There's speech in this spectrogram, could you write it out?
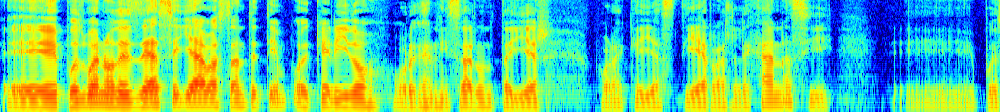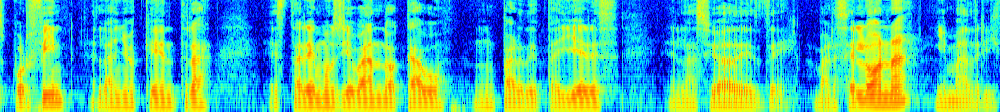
Eh, pues bueno, desde hace ya bastante tiempo he querido organizar un taller por aquellas tierras lejanas y eh, pues por fin el año que entra estaremos llevando a cabo un par de talleres en las ciudades de Barcelona y Madrid.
